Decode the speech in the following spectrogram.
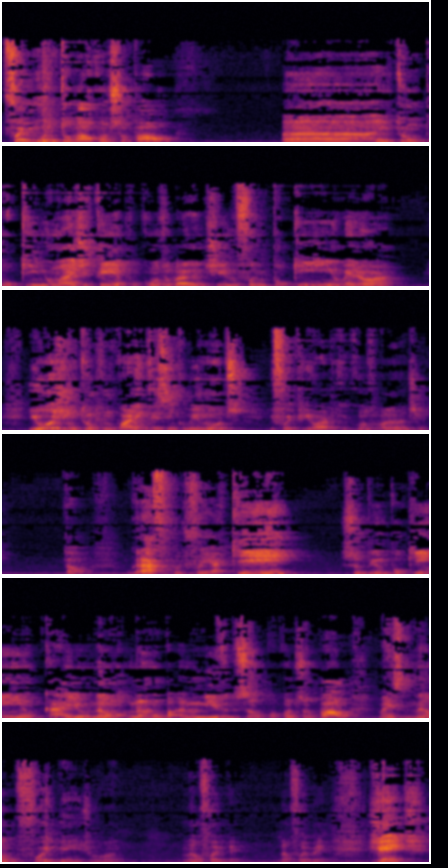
foi muito mal contra o São Paulo, uh, entrou um pouquinho mais de tempo contra o Bragantino, foi um pouquinho melhor. E hoje entrou com 45 minutos e foi pior do que contra o Bragantino. Então, o gráfico foi aqui, subiu um pouquinho, caiu, não, não no, nível do São Paulo contra São Paulo, mas não foi bem, Giovanni. Não foi bem. Não foi bem. Gente,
